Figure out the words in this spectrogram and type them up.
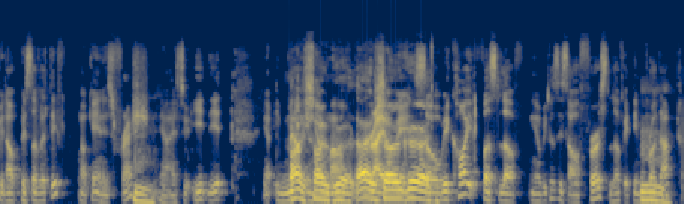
without preservative. Okay, and it's fresh. Yeah, as you eat it, you know, it melts is in so your mouth good. That is right so away. good. So we call it first love, you know, because it's our first love 18 Mm. product.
